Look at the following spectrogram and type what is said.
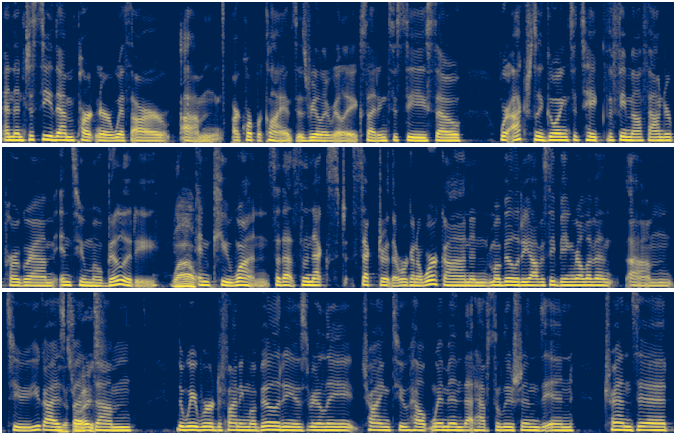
And then to see them partner with our um, our corporate clients is really, really exciting to see. So we're actually going to take the female founder program into mobility Wow. in Q1. So that's the next sector that we're going to work on, and mobility obviously being relevant um, to you guys. That's but right. um, the way we're defining mobility is really trying to help women that have solutions in transit,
